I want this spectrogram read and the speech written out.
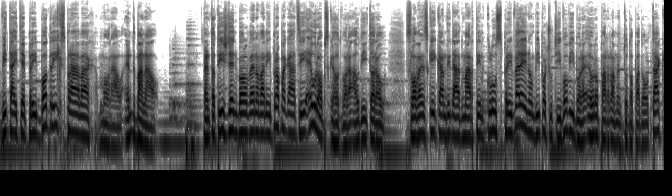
Vitajte pri bodrých správach Moral and Banal. Tento týždeň bol venovaný propagácii Európskeho dvora auditorov. Slovenský kandidát Martin Klus pri verejnom vypočutí vo výbore Europarlamentu dopadol tak,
